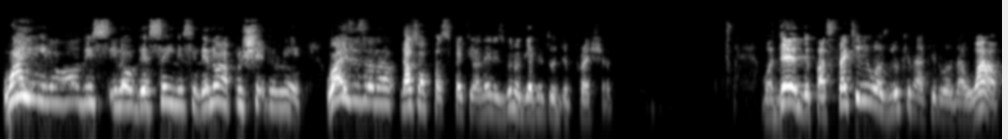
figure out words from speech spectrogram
Why, you know, all this, you know, they're saying this and they're not appreciating me. Why is this? That's one perspective. And then he's going to get into depression. But then the perspective he was looking at it was that, wow,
